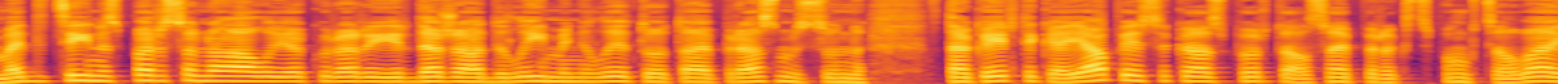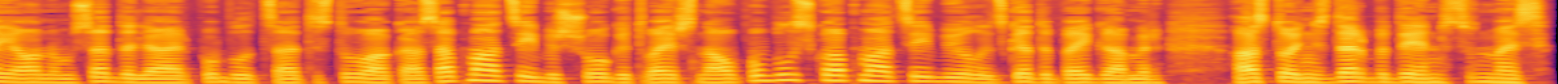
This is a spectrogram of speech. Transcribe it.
medicīnas personālu, ja, kur arī ir dažādi līmeņa lietotāji prasmes, un tā kā ir tikai jāpiesakās portāls aiparaksts.lv jaunumu sadaļā ir publicētas tuvākās apmācības, šogad vairs nav publisko apmācību, jo līdz gada beigām ir astoņas darba dienas, un mēs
